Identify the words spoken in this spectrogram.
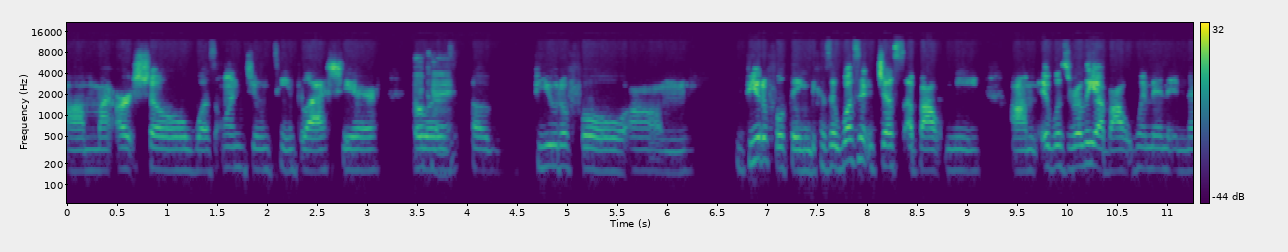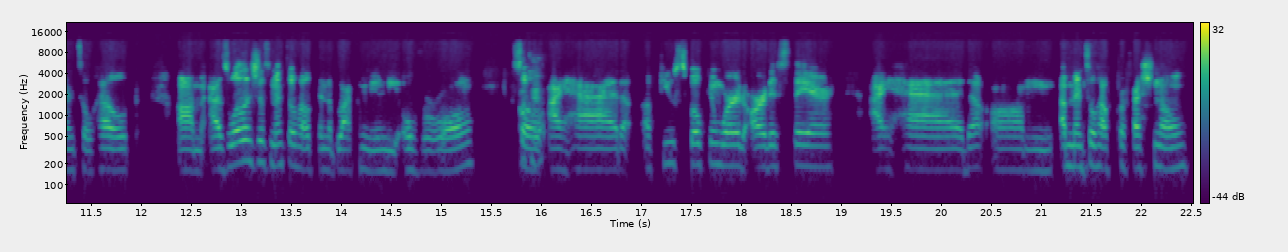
Um, my art show was on juneteenth last year. It okay. was a beautiful um, beautiful thing because it wasn't just about me. Um, it was really about women in mental health um, as well as just mental health in the Black community overall. So okay. I had a few spoken word artists there. I had um, a mental health professional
